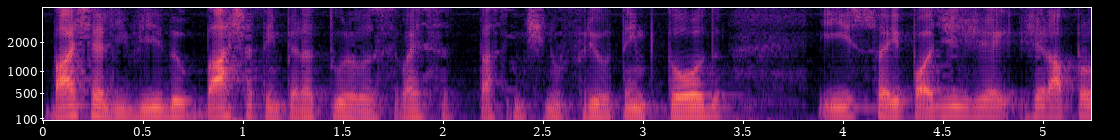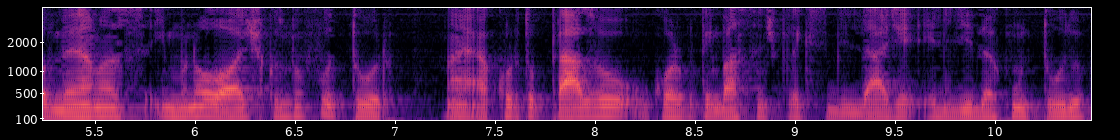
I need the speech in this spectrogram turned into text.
baixa libido, baixa temperatura, você vai estar tá sentindo frio o tempo todo, e isso aí pode gerar problemas imunológicos no futuro. Né? A curto prazo, o corpo tem bastante flexibilidade, ele lida com tudo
